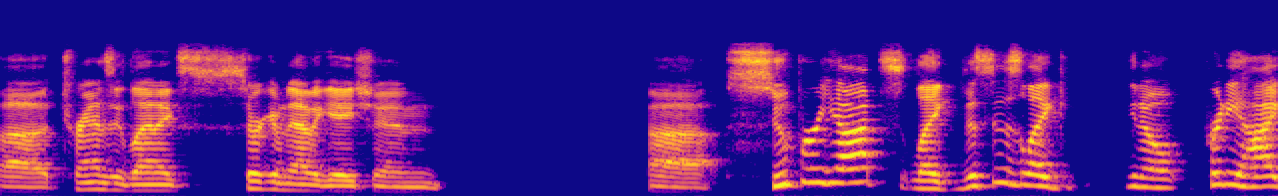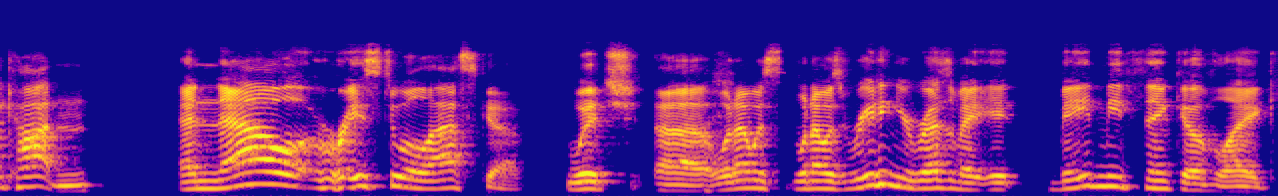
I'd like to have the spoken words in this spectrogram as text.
uh, transatlantic circumnavigation, uh, super yachts. Like this is like you know pretty high cotton, and now race to Alaska. Which uh, when I was when I was reading your resume, it made me think of like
